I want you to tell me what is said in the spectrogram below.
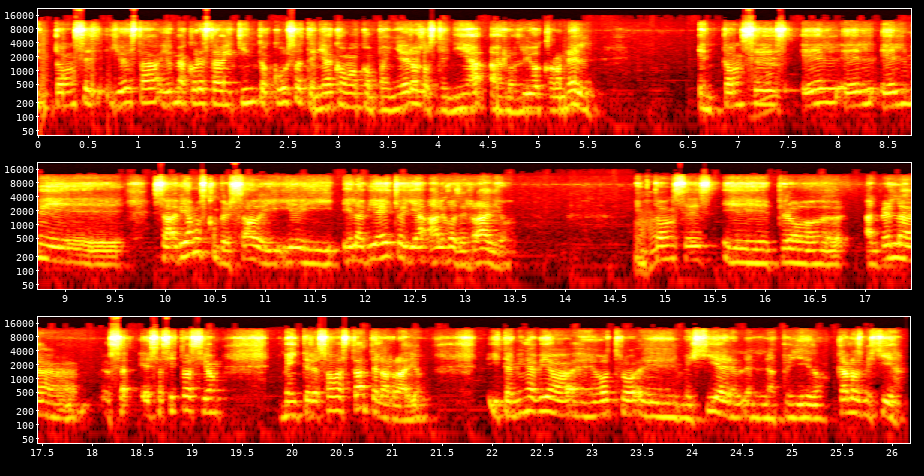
Entonces, yo estaba, yo me acuerdo estaba en quinto curso, tenía como compañeros, los tenía a Rodrigo Coronel entonces, él, él, él me, o sea, habíamos conversado y, él había hecho ya algo de radio. Entonces, eh, pero al ver la, esa situación, me interesó bastante la radio. Y también había eh, otro, eh, Mejía era el, apellido, Carlos Mejía.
